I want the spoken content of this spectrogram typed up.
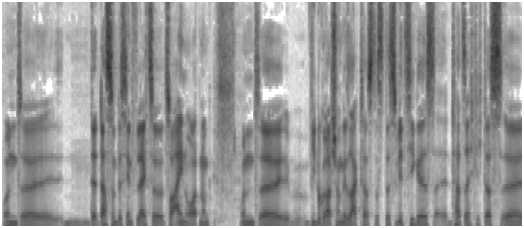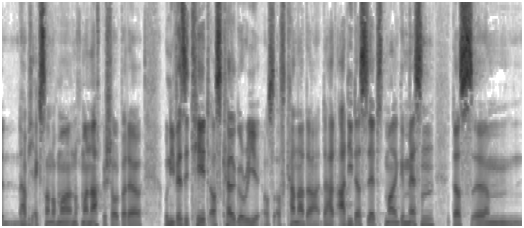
Und äh, das so ein bisschen vielleicht zur, zur Einordnung. Und äh, wie du gerade schon gesagt hast, das, das Witzige ist äh, tatsächlich, dass, äh, da habe ich extra nochmal noch mal nachgeschaut, bei der Universität aus Calgary, aus, aus Kanada, da hat Adidas selbst mal gemessen, dass, ähm,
